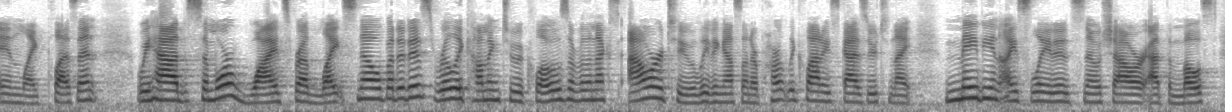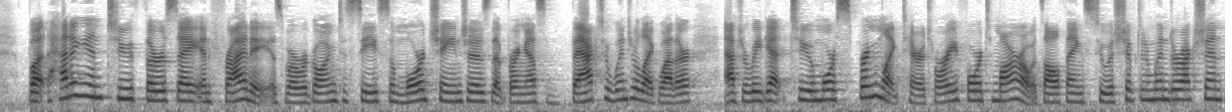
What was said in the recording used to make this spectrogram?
in Lake Pleasant. We had some more widespread light snow, but it is really coming to a close over the next hour or two, leaving us under partly cloudy skies through tonight. Maybe an isolated snow shower at the most. But heading into Thursday and Friday is where we're going to see some more changes that bring us back to winter-like weather after we get to more spring-like territory for tomorrow. It's all thanks to a shift in wind direction.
